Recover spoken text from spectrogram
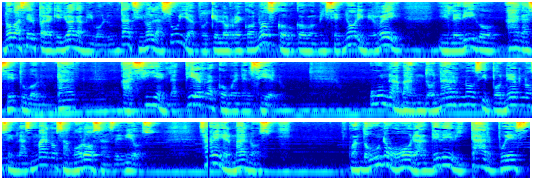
no va a ser para que yo haga mi voluntad, sino la suya, porque lo reconozco como mi Señor y mi Rey. Y le digo, hágase tu voluntad, así en la tierra como en el cielo. Un abandonarnos y ponernos en las manos amorosas de Dios. Saben, hermanos, cuando uno ora debe evitar, pues,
